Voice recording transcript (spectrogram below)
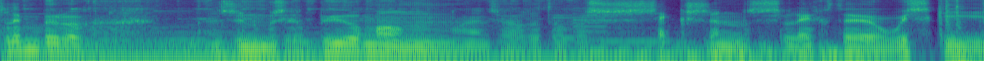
Vlaams-Limburg. En ze noemen zich Buurman. En ze hadden het over seks en slechte whisky.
